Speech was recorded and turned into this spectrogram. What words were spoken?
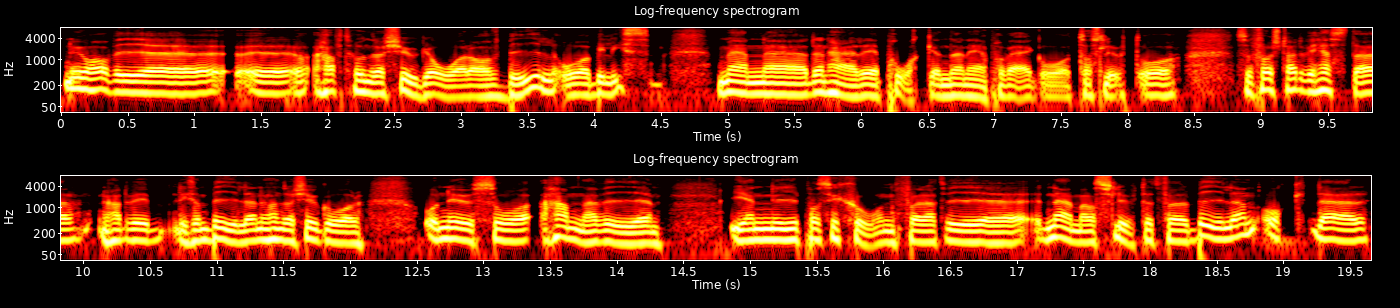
nu har vi eh, eh haft 120 år av bil och bilism. Men eh, den här epoken den är på väg att ta slut. Och, så först hade vi hästar, nu hade vi liksom bilen i 120 år och nu så hamnar vi eh, i en ny position för att vi eh, närmar oss slutet för bilen och där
